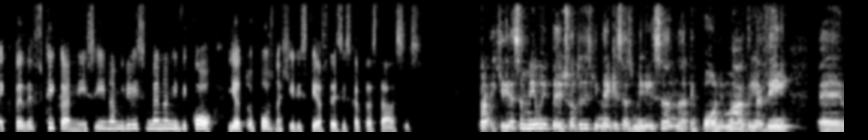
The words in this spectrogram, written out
εκπαιδευτεί κανείς ή να μιλήσει με έναν ειδικό για το πώς να χειριστεί αυτές τις καταστάσεις. Τώρα, κυρία Σαμίου, οι περισσότερες γυναίκες σας μίλησαν επώνυμα, δηλαδή ε,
